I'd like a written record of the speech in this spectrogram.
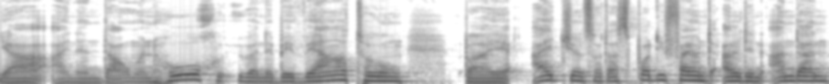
ja einen Daumen hoch, über eine Bewertung bei iTunes oder Spotify und all den anderen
